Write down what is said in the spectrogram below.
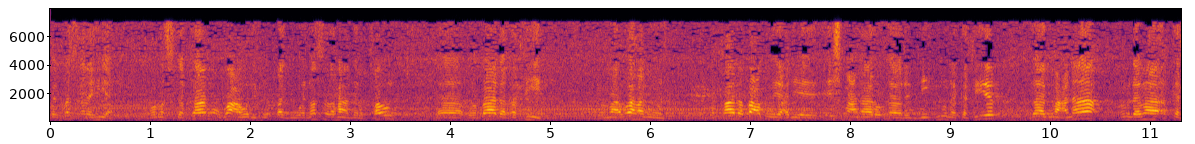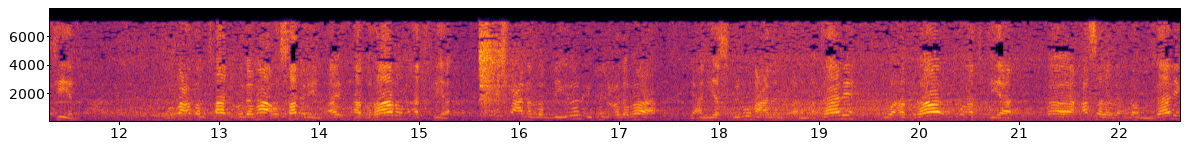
فالمساله هي وما استكانوا معه قد ونصر هذا القول آه، وبالغ فيه. وما وهنوا وقال بعض يعني إيش معنى ربيون كثير؟ قال معناه علماء كثير وبعض قال علماء صبر أي أبرار اتقياء إيش معنى الربيون؟ يقول علماء يعني يصبرون على المكاره وأبرار واتقياء فحصل لهم ذلك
